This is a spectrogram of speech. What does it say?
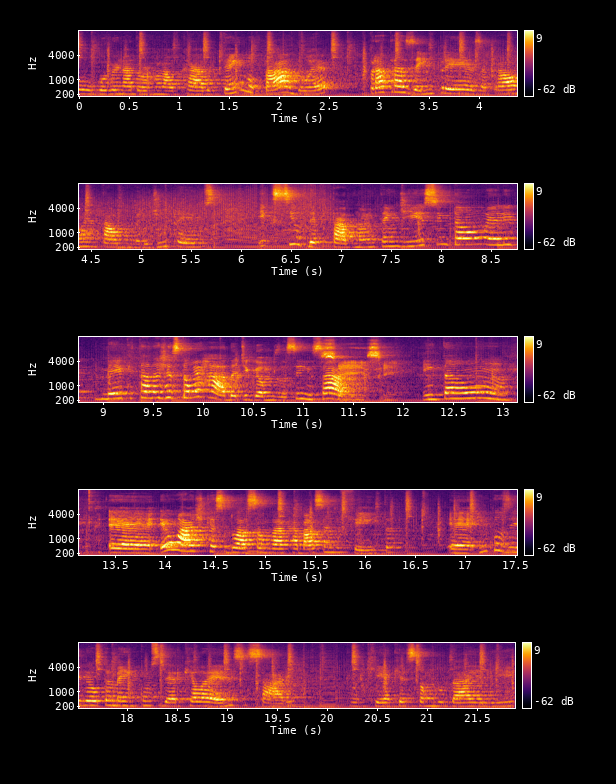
o governador Ronaldo Caiado tem lutado é para trazer empresa, para aumentar o número de empregos. E que se o deputado não entende isso, então ele meio que está na gestão errada, digamos assim, sabe? Sim, sim. Então, é, eu acho que essa doação vai acabar sendo feita. É, inclusive, eu também considero que ela é necessária, porque a questão do DAI ali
